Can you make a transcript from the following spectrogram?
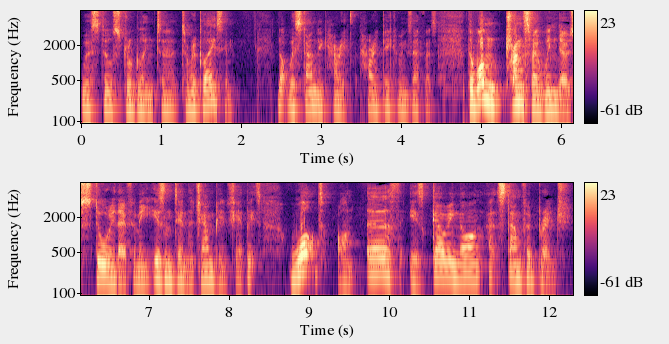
we're still struggling to, to replace him notwithstanding Harry Harry Pickering's efforts. The one transfer window story, though, for me, isn't in the Championship. It's what on earth is going on at Stamford Bridge.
